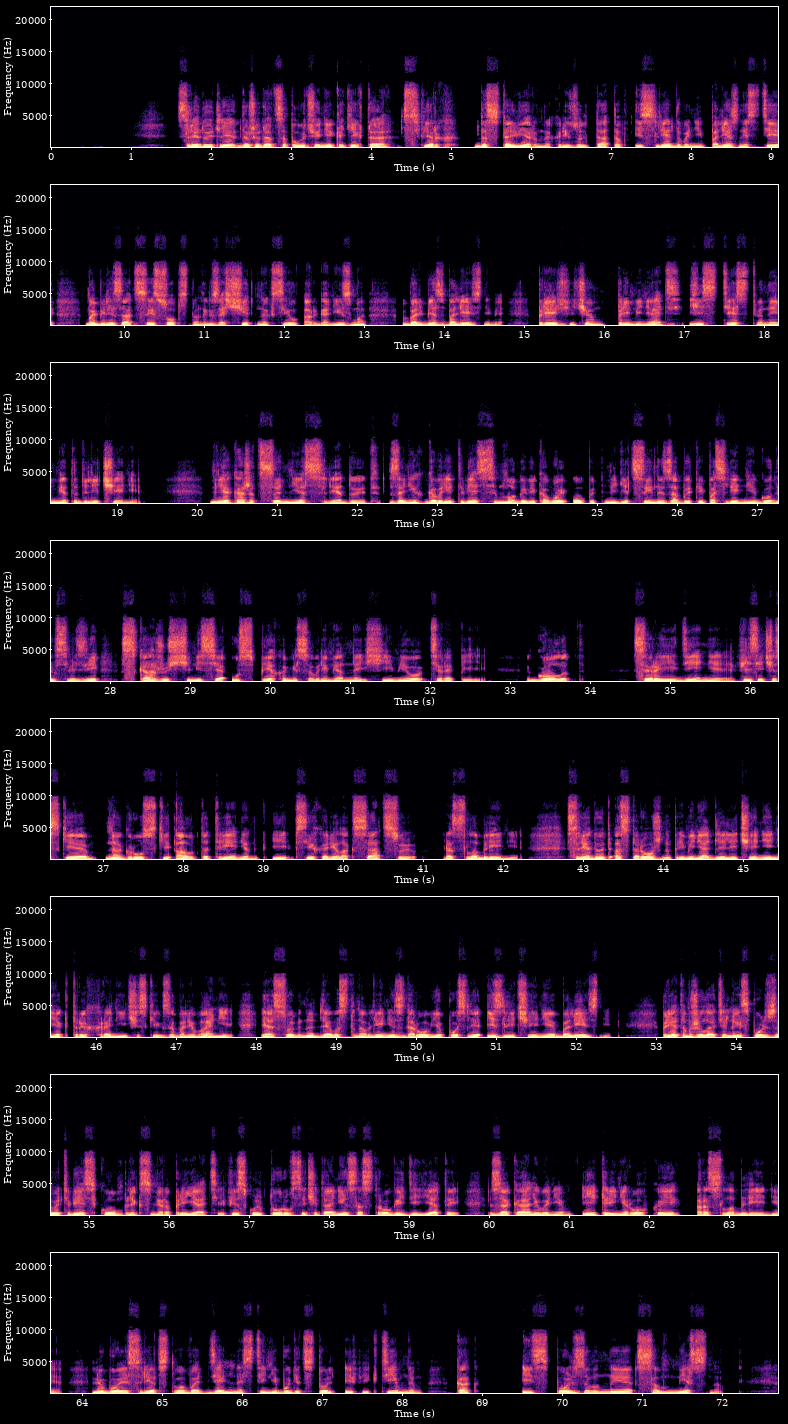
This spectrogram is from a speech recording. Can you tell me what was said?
Следует ли дожидаться получения каких-то сверхдостоверных результатов исследований полезности мобилизации собственных защитных сил организма в борьбе с болезнями, прежде чем применять естественные методы лечения? Мне кажется, не следует. За них говорит весь многовековой опыт медицины, забытый последние годы в связи с кажущимися успехами современной химиотерапии. Голод, сыроедение, физические нагрузки, аутотренинг и психорелаксацию расслабление, следует осторожно применять для лечения некоторых хронических заболеваний и особенно для восстановления здоровья после излечения болезни. При этом желательно использовать весь комплекс мероприятий, физкультуру в сочетании со строгой диетой, закаливанием и тренировкой расслабления. Любое средство в отдельности не будет столь эффективным, как использованные совместно.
